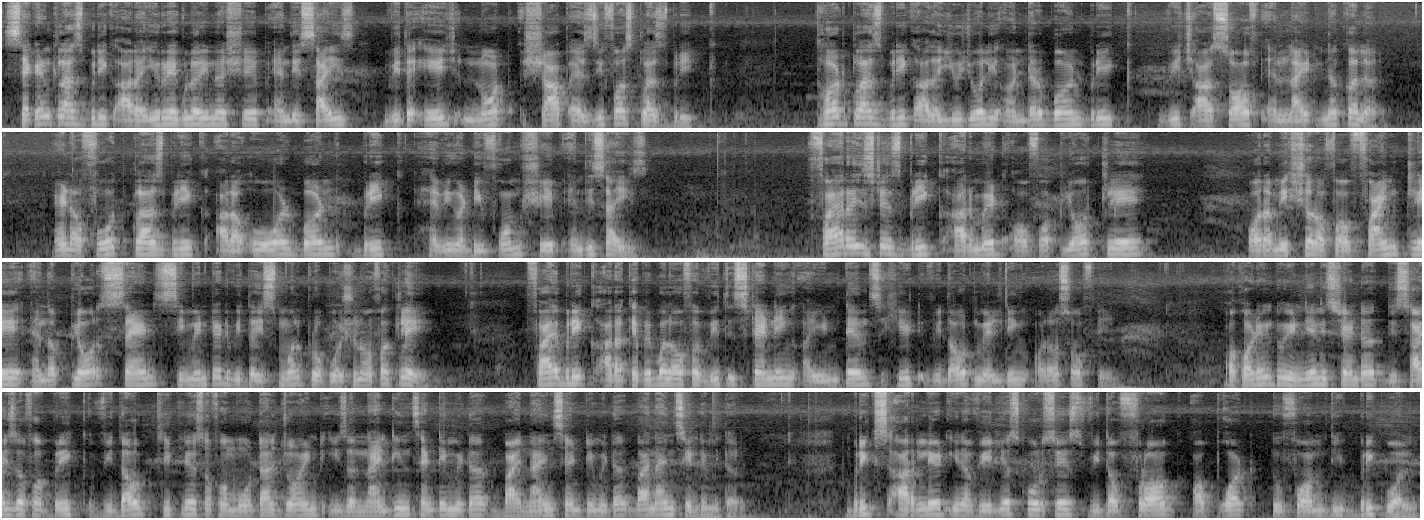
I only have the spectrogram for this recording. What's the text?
Second class brick are irregular in a shape and the size with the edge not sharp as the first class brick. Third class brick are the usually underburned brick which are soft and light in a color. And a fourth class brick are a overburned brick having a deformed shape and the size. Fire resistance brick are made of a pure clay or a mixture of a fine clay and a pure sand cemented with a small proportion of a clay. Fire brick are capable of withstanding a intense heat without melting or a softening. According to Indian standard, the size of a brick without thickness of a mortar joint is a 19 cm by 9 cm by 9 cm. Bricks are laid in a various courses with a frog upward to form the brick wall.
